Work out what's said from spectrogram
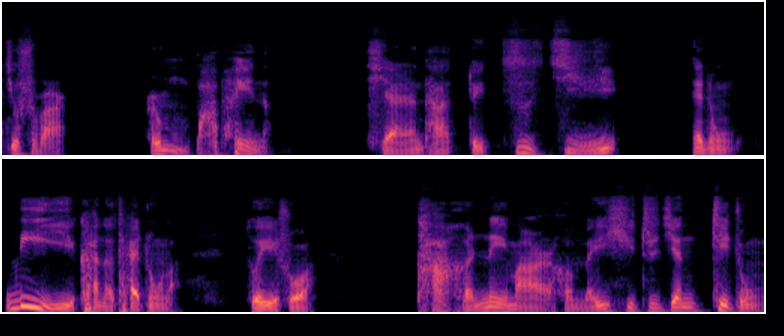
就是玩。而姆巴佩呢，显然他对自己那种利益看得太重了，所以说他和内马尔和梅西之间这种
